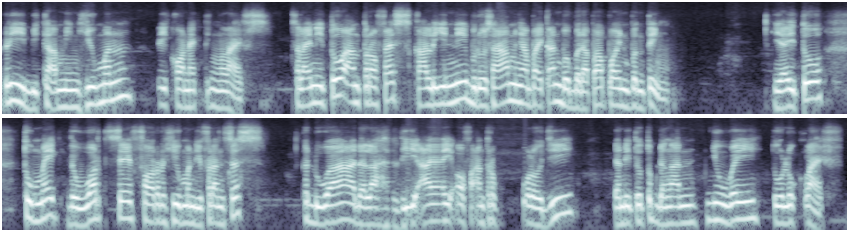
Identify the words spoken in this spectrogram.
Re-Becoming Human, Reconnecting Lives. Selain itu, Antrofest kali ini berusaha menyampaikan beberapa poin penting, yaitu to make the world safe for human differences, kedua adalah the eye of anthropology, dan ditutup dengan New Way to Look Life.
